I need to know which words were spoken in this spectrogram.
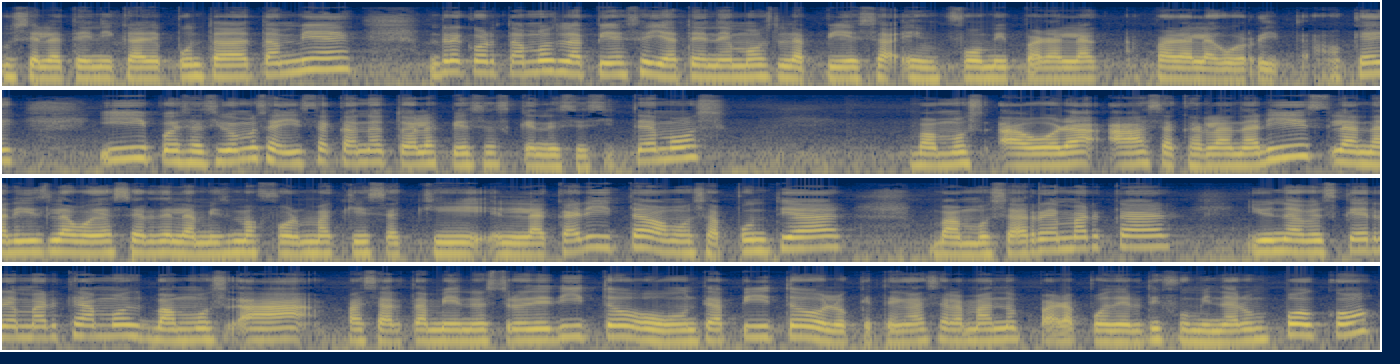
usé la técnica de puntada también. Recortamos la pieza y ya tenemos la pieza en foamy para la para la gorrita ok y pues así vamos a ir sacando todas las piezas que necesitemos Vamos ahora a sacar la nariz. La nariz la voy a hacer de la misma forma que saqué la carita. Vamos a puntear, vamos a remarcar y una vez que remarcamos vamos a pasar también nuestro dedito o un tapito o lo que tengas a la mano para poder difuminar un poco.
